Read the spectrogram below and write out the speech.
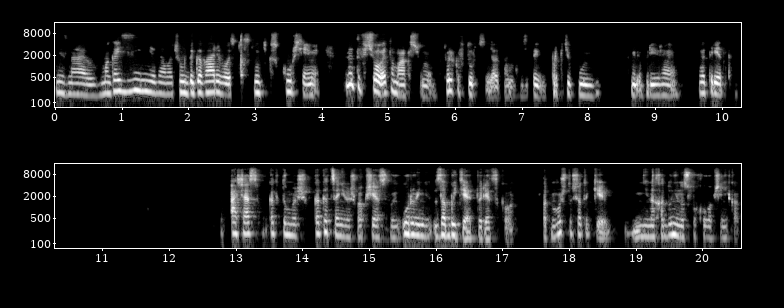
не знаю, в магазине, там, о чем договаривалась, с какими-то экскурсиями. Ну, это все, это максимум. Только в Турции я там где-то практикую, когда приезжаю. Но это редко. А сейчас, как думаешь, как оцениваешь вообще свой уровень забытия турецкого? потому что все-таки ни на ходу, ни на слуху вообще никак.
